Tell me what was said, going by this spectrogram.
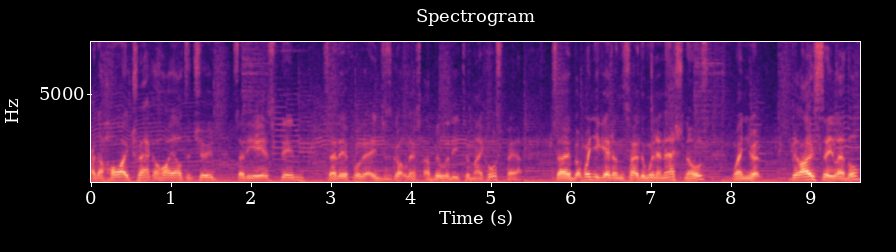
at a high track, a high altitude, so the air's thin, so therefore the engine's got less ability to make horsepower. So, but when you get on, say, the Winter Nationals, when you're at below sea level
